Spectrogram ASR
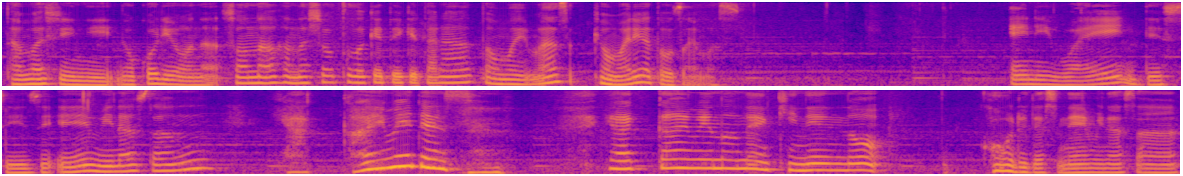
魂に残るようなそんなお話を届けていけたらと思います。今日もありがとうございます。Anyway, this is it. 皆さん100回目です。100回目のね記念のコールですね皆さん。い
